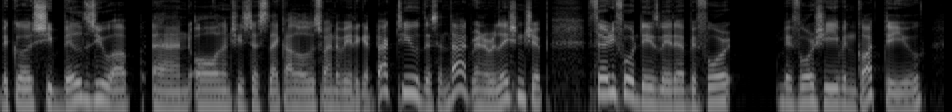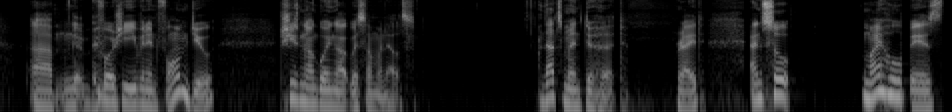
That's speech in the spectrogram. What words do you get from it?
Because she builds you up and all, and she's just like, I'll always find a way to get back to you, this and that. We're in a relationship. 34 days later, before before she even got to you, um, before she even informed you, she's now going out with someone else that's meant to hurt, right? And so my hope is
